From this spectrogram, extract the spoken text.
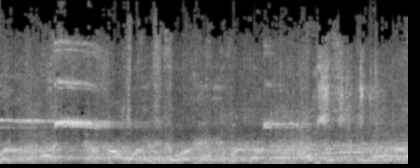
Winner and Marathon 184, Haney of Redmond, a 62 winner.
